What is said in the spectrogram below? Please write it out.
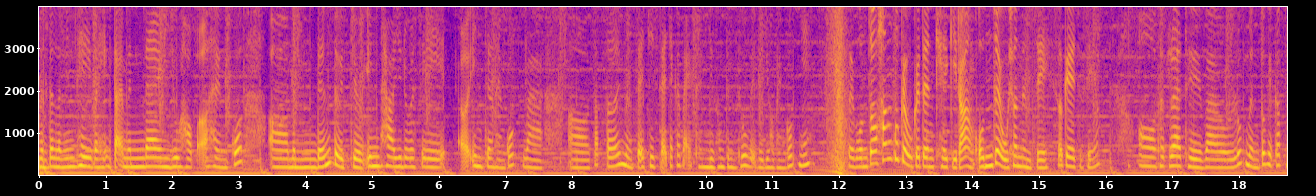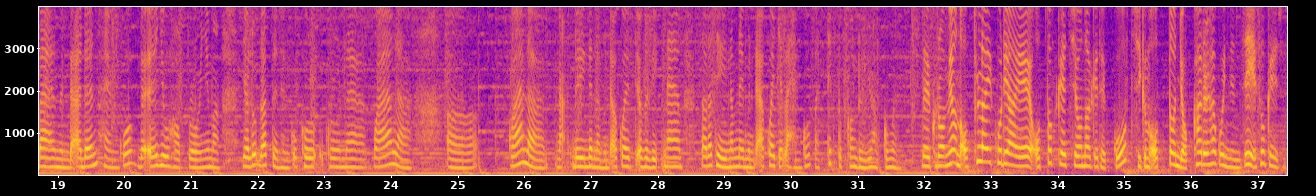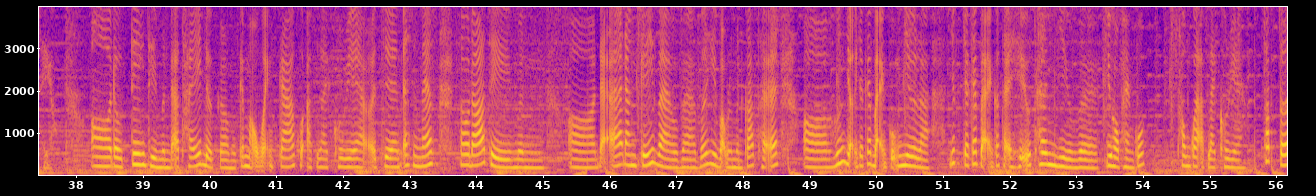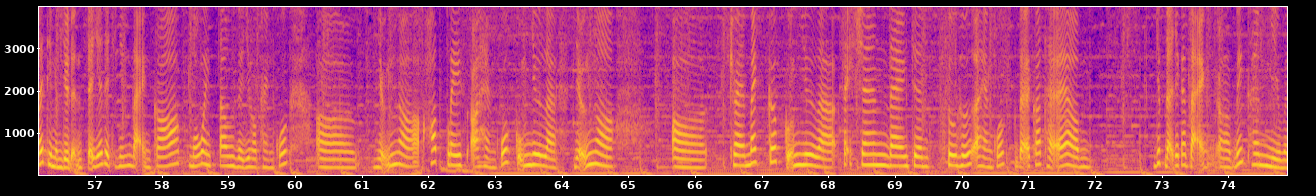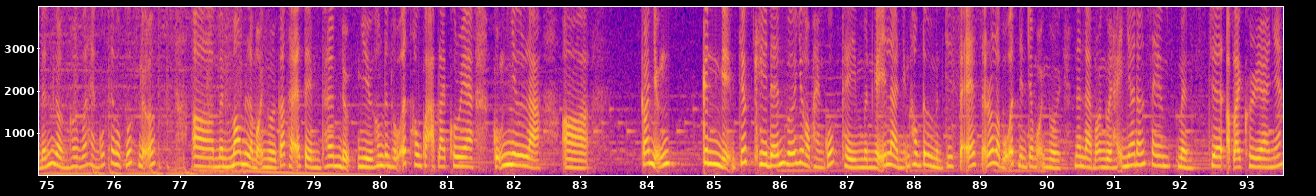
mình tên là Minh Hy và hiện tại mình đang du học ở Hàn Quốc. Uh, mình đến từ trường Inha University ở Incheon, Hàn Quốc và uh, sắp tới mình sẽ chia sẻ cho các bạn thêm nhiều thông tin thú vị về du học Hàn Quốc nhé. 네, 먼저 한국에 오게 된 계기랑 언제 오셨는지 소개해 주세요. Ồ, thật ra thì vào lúc mình tốt nghiệp cấp 3 mình đã đến Hàn Quốc để du học rồi nhưng mà do lúc đó tình hình của corona quá là uh, quá là nặng đi nên là mình đã quay trở về Việt Nam. Sau đó thì năm nay mình đã quay trở lại Hàn Quốc và tiếp tục con đường du học của mình. 네, 그러면 어플라이 코리아에 어떻게 지원하게 됐고 지금 어떤 역할을 하고 있는지 소개해 주세요. Ờ, đầu tiên thì mình đã thấy được uh, một cái mẫu quảng cáo của Apply Korea ở trên SNS. Sau đó thì mình uh, đã đăng ký vào và với hy vọng là mình có thể uh, hướng dẫn cho các bạn cũng như là giúp cho các bạn có thể hiểu thêm nhiều về du học Hàn Quốc thông qua Apply Korea. Sắp tới thì mình dự định sẽ giới thiệu cho những bạn có mối quan tâm về du học Hàn Quốc uh, những uh, hot place ở Hàn Quốc cũng như là những uh, uh, trend makeup cũng như là fashion đang trên xu hướng ở Hàn Quốc để có thể um, giúp đỡ cho các bạn uh, biết thêm nhiều và đến gần hơn với Hàn Quốc thêm một bước nữa. Uh, mình mong là mọi người có thể tìm thêm được nhiều thông tin hữu ích thông qua Apply Korea cũng như là uh, có những kinh nghiệm trước khi đến với du học Hàn Quốc thì mình nghĩ là những thông tin mà mình chia sẻ sẽ rất là bổ ích dành cho mọi người nên là mọi người hãy nhớ đón xem mình trên Apply Korea nhé.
